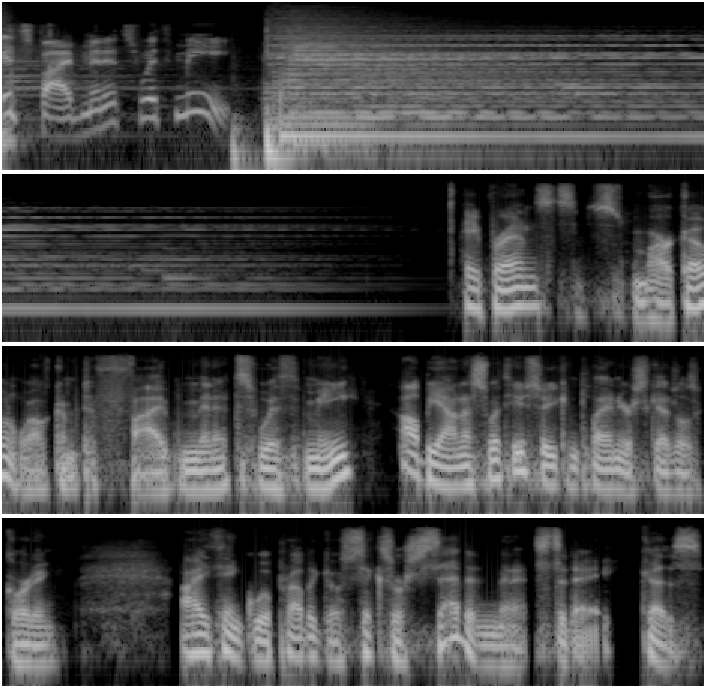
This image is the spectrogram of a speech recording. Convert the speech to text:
It's five minutes with me. Hey, friends, this is Marko, and welcome to Five Minutes with Me. I'll be honest with you so you can plan your schedules according. I think we'll probably go six or seven minutes today because,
